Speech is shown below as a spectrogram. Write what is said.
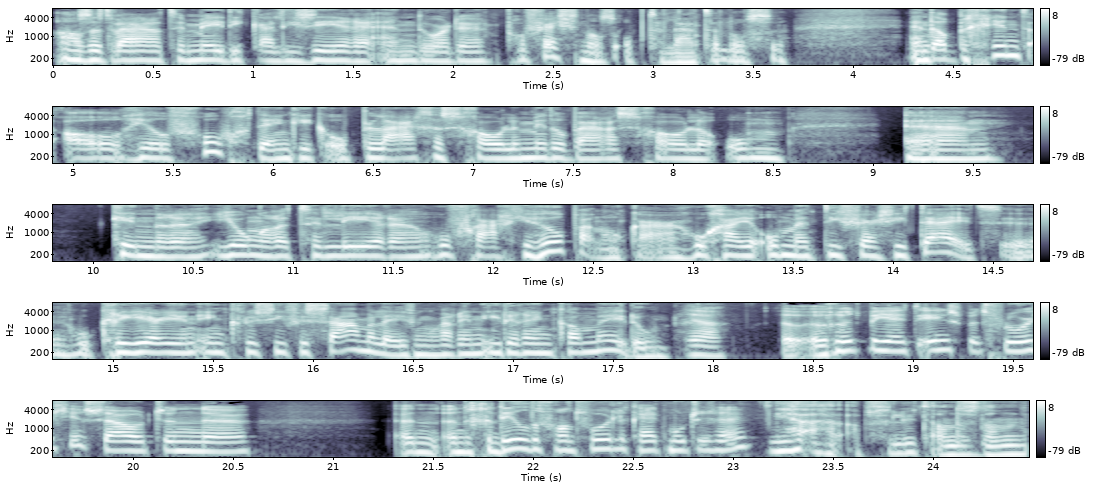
als het ware te medicaliseren en door de professionals op te laten lossen. En dat begint al heel vroeg, denk ik, op lage scholen, middelbare scholen, om uh, kinderen, jongeren te leren hoe vraag je hulp aan elkaar? Hoe ga je om met diversiteit? Eh, hoe creëer je een inclusieve samenleving waarin iedereen kan meedoen? Ja. Uh, Rut, ben jij het eens met Floortje? Zou het een, uh, een, een, gedeelde verantwoordelijkheid moeten zijn? Ja, absoluut. Anders dan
